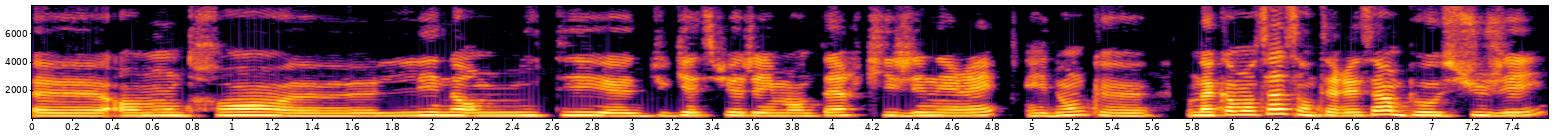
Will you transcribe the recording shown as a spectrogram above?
euh, en montrant euh, l'énormité euh, du gaspillage alimentaire qui générait. Et donc, on a commencé à s'intéresser un peu au sujet.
